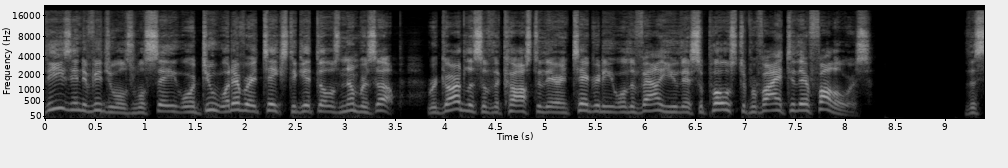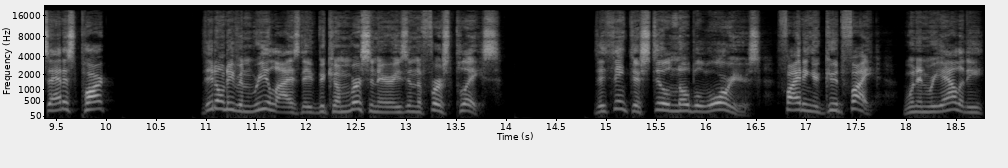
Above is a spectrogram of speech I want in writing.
These individuals will say or do whatever it takes to get those numbers up, regardless of the cost to their integrity or the value they're supposed to provide to their followers. The saddest part? They don't even realize they've become mercenaries in the first place. They think they're still noble warriors, fighting a good fight, when in reality,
